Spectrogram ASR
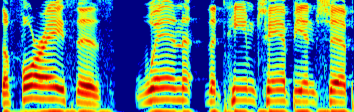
the four aces win the team championship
